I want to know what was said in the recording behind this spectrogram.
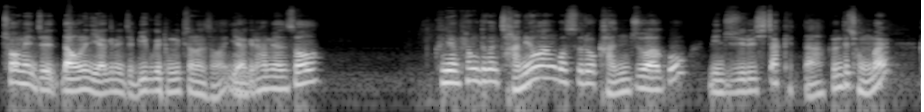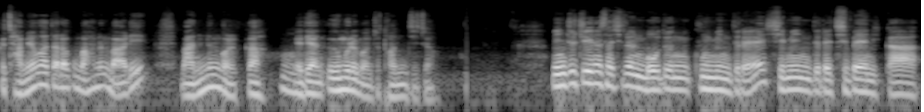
처음에 이제 나오는 이야기는 이제 미국의 독립선언서 이야기를 하면서 그냥 평등은 자명한 것으로 간주하고 민주주의를 시작했다. 그런데 정말 그 자명하다라고 하는 말이 맞는 걸까에 음. 대한 의문을 먼저 던지죠. 민주주의는 사실은 모든 국민들의 시민들의 지배니까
